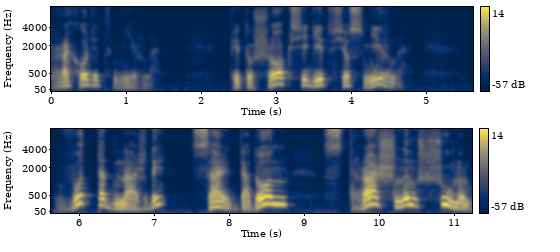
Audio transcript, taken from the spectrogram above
проходит мирно. Петушок сидит все смирно. Вот однажды царь Дадон страшным шумом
